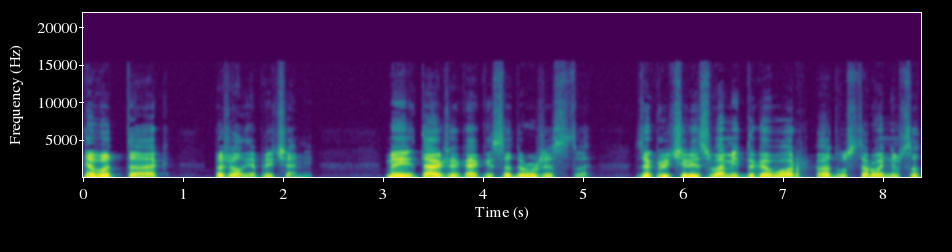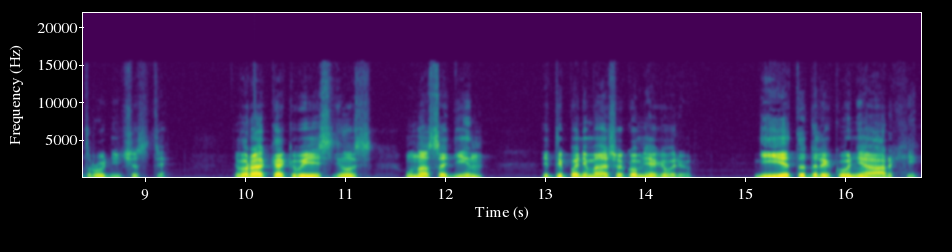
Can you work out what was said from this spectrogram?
«А вот так», — пожал я плечами. «Мы, так же, как и Содружество, заключили с вами договор о двустороннем сотрудничестве. Враг, как выяснилось, у нас один, и ты понимаешь, о ком я говорю. И это далеко не архи.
